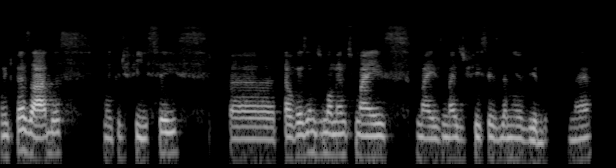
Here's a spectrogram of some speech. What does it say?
muito pesadas, muito difíceis, uh, talvez um dos momentos mais, mais, mais difíceis da minha vida, né?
